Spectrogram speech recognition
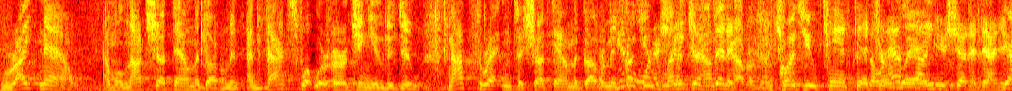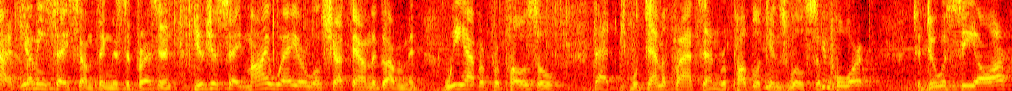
right now and will not shut down the government. And that's what we're urging you to do. Not threaten to shut down the government because you, wanna let me just finish. Because you can't get The your last way. time you shut it down, you yeah, let me say something, Mr. President. You just say my way or we'll shut down the government. We have a proposal that Democrats and Republicans will support to do a CR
